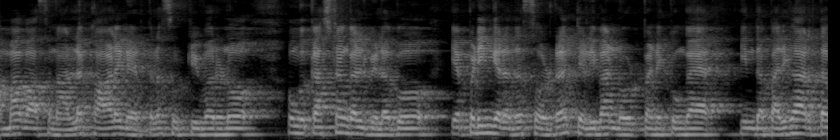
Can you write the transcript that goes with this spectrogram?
அமாவாசை நாளில் காலை நேரத்தில் சுற்றி வரணும். உங்கள் கஷ்டங்கள் விலகும். எப்படிங்கிறத சொல்கிறேன் தெளிவாக நோட் பண்ணிக்கோங்க. இந்த பரிகாரத்தை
